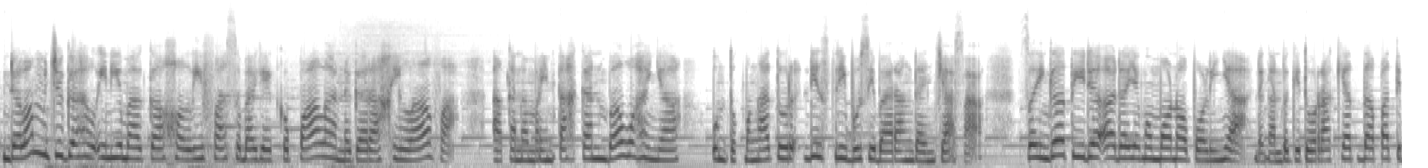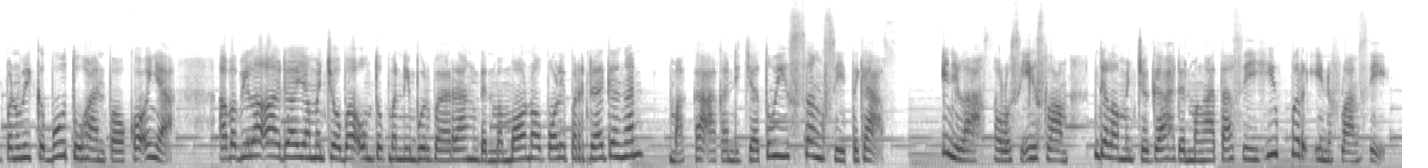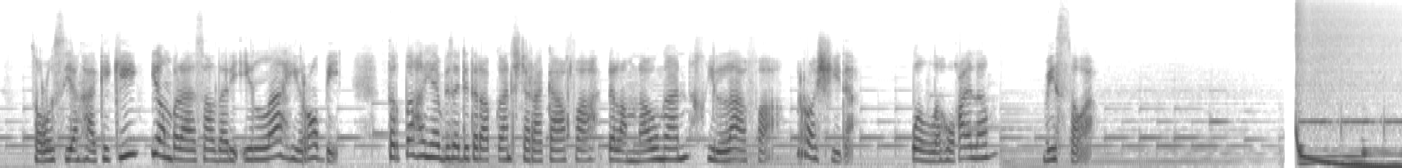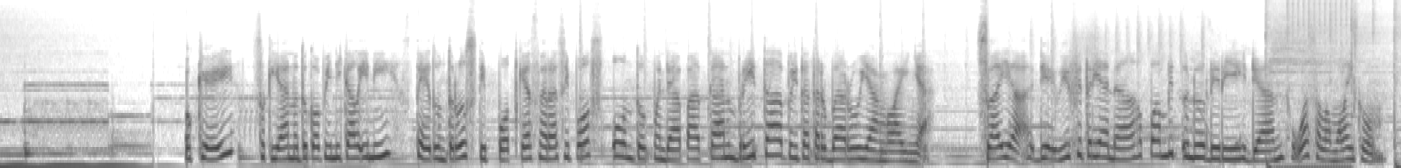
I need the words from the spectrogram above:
Dalam mencegah hal ini, maka khalifah sebagai kepala negara khilafah akan memerintahkan bawahannya untuk mengatur distribusi barang dan jasa, sehingga tidak ada yang memonopolinya. Dengan begitu, rakyat dapat dipenuhi kebutuhan pokoknya. Apabila ada yang mencoba untuk menimbun barang dan memonopoli perdagangan, maka akan dijatuhi sanksi tegas. Inilah solusi Islam dalam mencegah dan mengatasi hiperinflasi. Solusi yang hakiki yang berasal dari ilahi Robi, serta hanya bisa diterapkan secara kafah dalam naungan khilafah Roshidah. Wallahu alam bisawab. Oke, sekian untuk opini kali ini. Stay tune terus di podcast Narasi Pos untuk mendapatkan berita-berita terbaru yang lainnya. Saya Dewi Fitriana, pamit undur diri dan wassalamualaikum.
